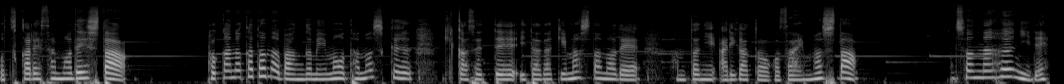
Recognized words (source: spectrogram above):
お疲れ様でした。他の方の番組も楽しく聞かせていただきましたので本当にありがとうございました。そんな風にね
